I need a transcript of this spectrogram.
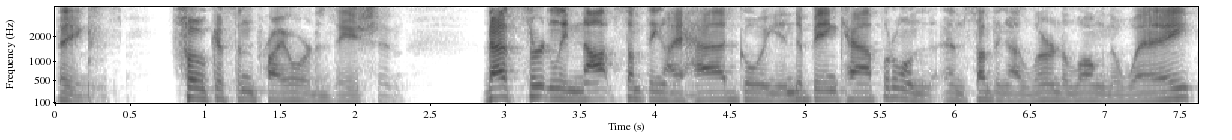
things focus and prioritization. That's certainly not something I had going into Bain Capital and, and something I learned along the way.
